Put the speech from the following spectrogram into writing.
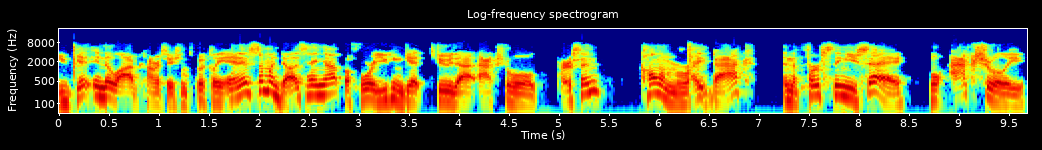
You get into live conversations quickly, and if someone does hang up before you can get to that actual person, call them right back, and the first thing you say will actually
